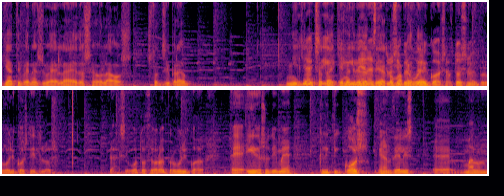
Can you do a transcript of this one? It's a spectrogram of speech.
για τη Βενεζουέλα, έδωσε ο λαός στον Τσίπρα. Νίκη Μητσοτάκη με 33,5. Είναι ένα τίτλος υπερβολικός. Αυτός είναι ο υπερβολικός τίτλος. Εντάξει, εγώ το θεωρώ υπερβολικό. Ε, Είδες ότι είμαι κριτικός, εάν θέλεις, ε, μάλλον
